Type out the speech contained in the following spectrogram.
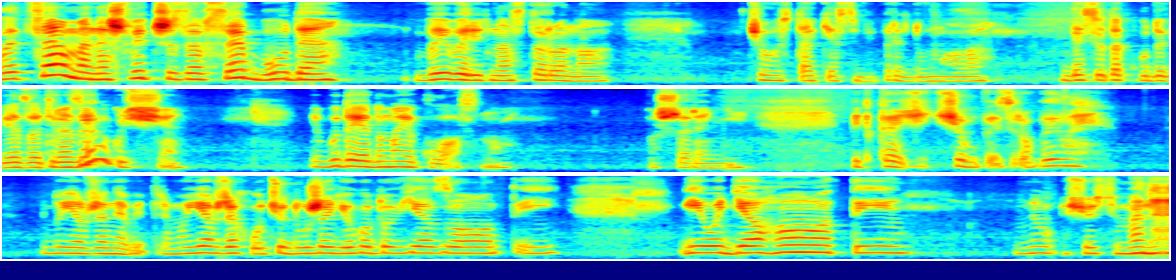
Лице в мене швидше за все буде виворітна сторона. Чогось так я собі придумала. Десь отак буду в'язати резинку ще. І буде, я думаю, класно. По ширині. Підкажіть, що б ви зробили? Ну, я вже не витримаю. Я вже хочу дуже його дов'язати і одягати. Ну, щось у мене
